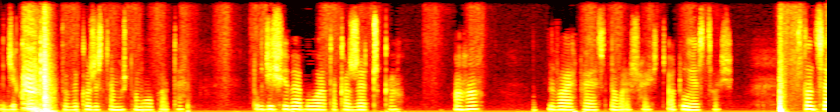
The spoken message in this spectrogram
Gdziekolwiek, to wykorzystam już tą łopatę. Tu gdzieś chyba była taka rzeczka. Aha. 2 FPS, dobra, 6. A tu jest coś. Stąd se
